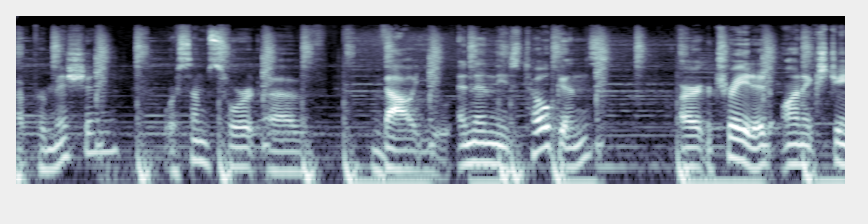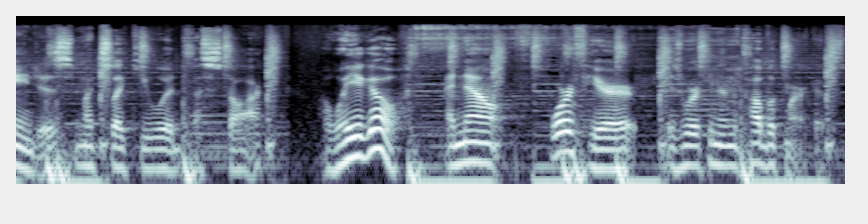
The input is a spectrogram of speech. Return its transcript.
a permission or some sort of value. And then these tokens are traded on exchanges, much like you would a stock. Away you go. And now fourth here is working in the public markets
